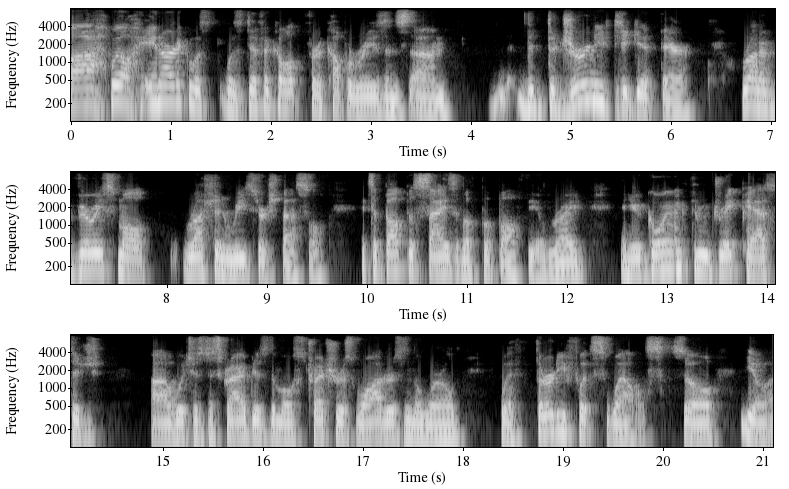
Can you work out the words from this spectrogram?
Uh, well, Antarctica was was difficult for a couple of reasons. Um, the the journey to get there, we're on a very small Russian research vessel. It's about the size of a football field, right? And you're going through Drake Passage, uh, which is described as the most treacherous waters in the world, with 30 foot swells. So you know,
